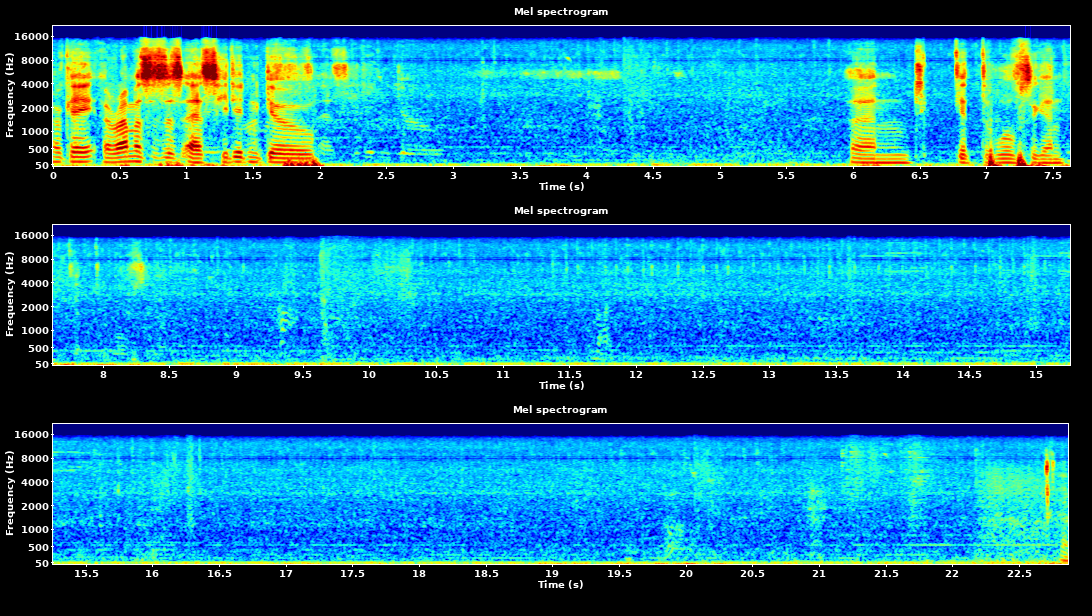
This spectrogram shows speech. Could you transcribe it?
Okay, Aramis is S. He didn't go and get the wolves again. Right. I'm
